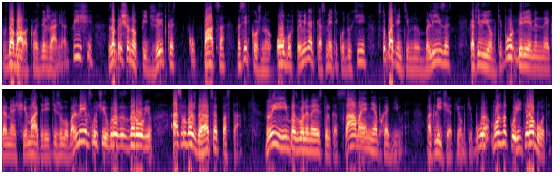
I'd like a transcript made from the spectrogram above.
Вдобавок к воздержанию от пищи запрещено пить жидкость, купаться, носить кожаную обувь, применять косметику, духи, вступать в интимную близость. Как и в Йом-Кипур, беременные, кормящие матери и тяжело больные в случае угрозы здоровью освобождаются от поста. Но и им позволено есть только самое необходимое. В отличие от Йом-Кипура, можно курить и работать,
